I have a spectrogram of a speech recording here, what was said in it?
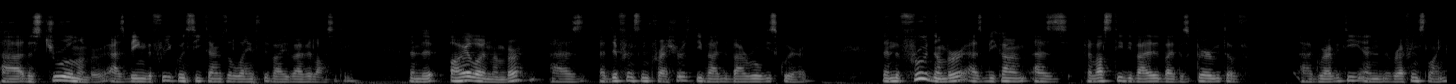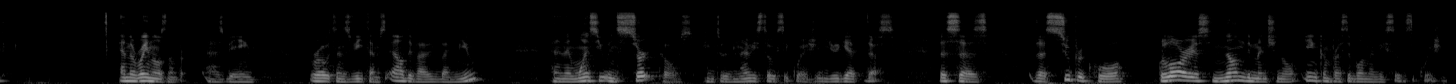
uh, the Strouhal number as being the frequency times the length divided by velocity. Then the Euler number as a difference in pressures divided by rho v squared. Then the Froude number as become as velocity divided by the square root of uh, gravity and the reference length. And the Reynolds number as being rho times v times L divided by mu. And then once you insert those into the Navier-Stokes equation, you get this. This says the super cool, glorious, non-dimensional, incompressible Navier-Stokes equation.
